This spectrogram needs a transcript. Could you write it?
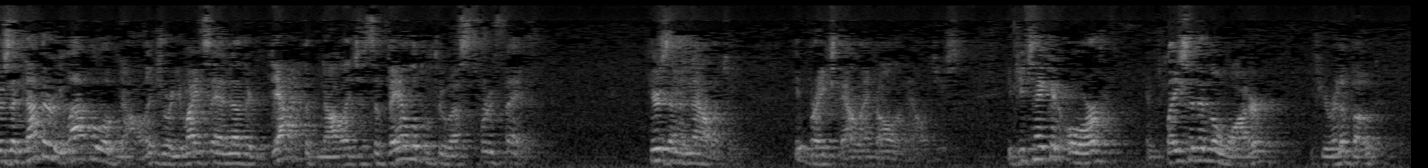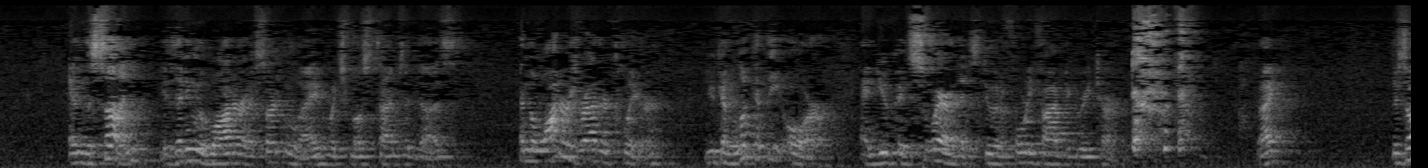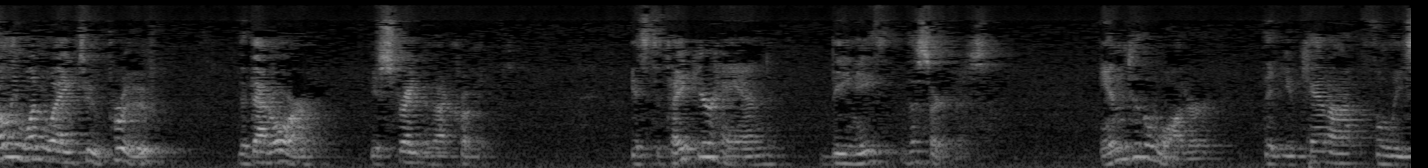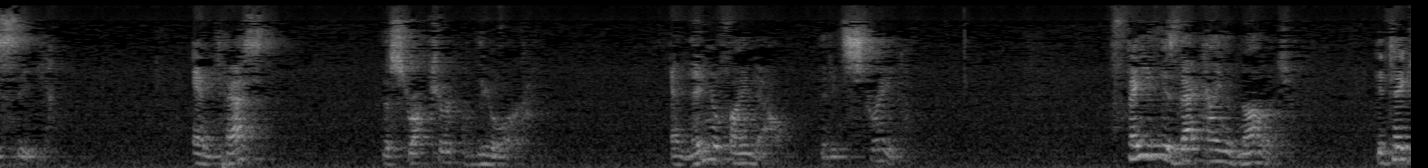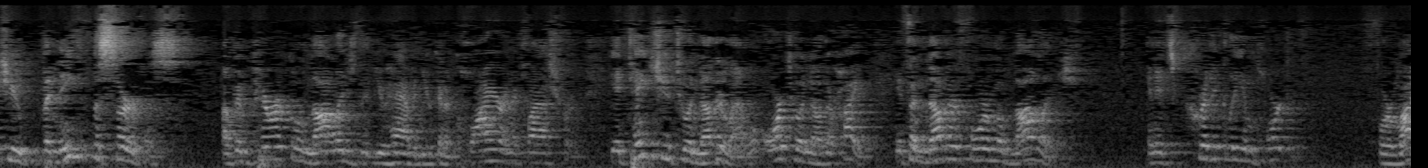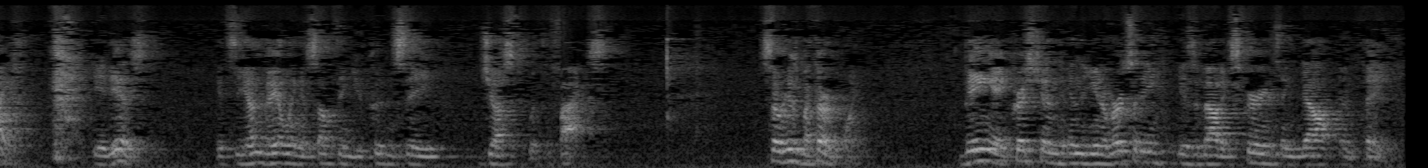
There's another level of knowledge, or you might say another depth of knowledge that's available to us through faith. Here's an analogy. It breaks down like all analogies. If you take an oar and place it in the water, if you're in a boat, and the sun is hitting the water in a certain way, which most times it does, and the water is rather clear, you can look at the oar and you could swear that it's doing a 45 degree turn. right? There's only one way to prove that that oar is straight and not crooked. It's to take your hand beneath the surface into the water that you cannot fully see and test the structure of the oar. And then you'll find out that it's straight. Faith is that kind of knowledge. It takes you beneath the surface of empirical knowledge that you have and you can acquire in a classroom. It takes you to another level or to another height. It's another form of knowledge. And it's critically important for life. It is. It's the unveiling of something you couldn't see just with the facts. So here's my third point. Being a Christian in the university is about experiencing doubt and faith.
